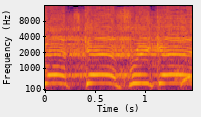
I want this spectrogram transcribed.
Let's get freaky!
